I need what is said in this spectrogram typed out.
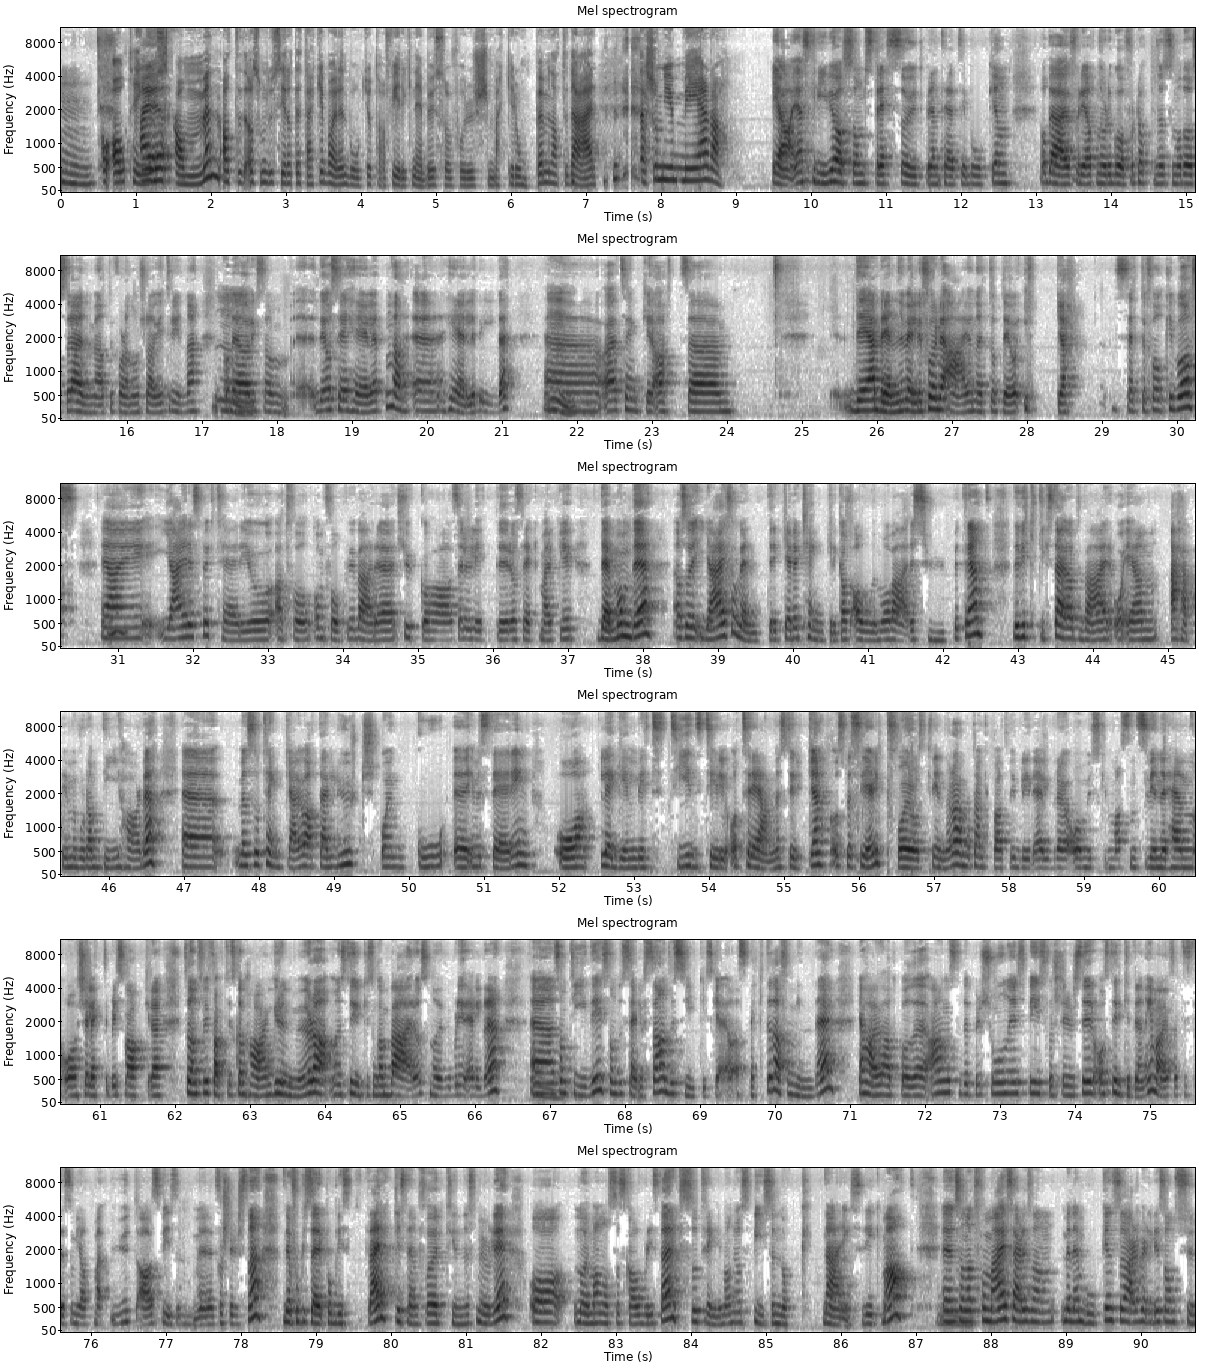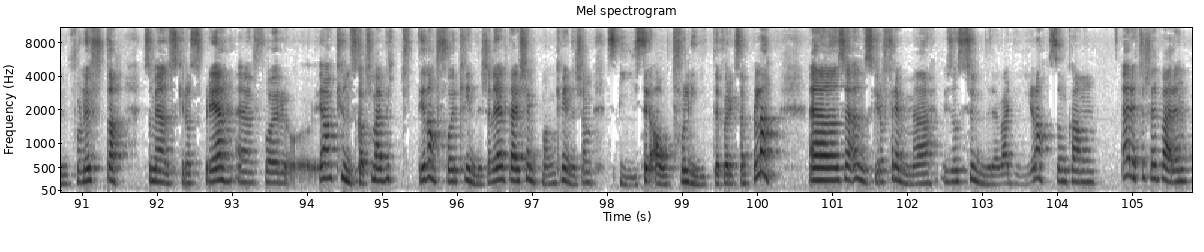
Mm. Og alt henger jo sammen. At, og som du sier, at dette er ikke bare en bok i å ta fire knebøy, så får du smekk rumpe, men at det er, det er så mye mer, da. Ja, jeg skriver jo også om stress og utbrenthet i boken. Og det er jo fordi at når du går for toppene, så må du også regne med at du får deg noen slag i trynet. Mm. Og det å liksom Det å se helheten, da. Eh, hele bildet. Mm. Eh, og jeg tenker at eh, Det jeg brenner veldig for, det er jo nettopp det å ikke sette folk i bås. Jeg, jeg, respekterer jo at folk, om folk vil være tjukke og ha cellulitter og strekkmerker, dem om det. Altså, jeg forventer ikke eller tenker ikke at alle må være supertrent. Det viktigste er jo at hver og en er happy med hvordan de har det. Eh, men så tenker jeg jo at det er lurt og en god eh, investering og legge inn litt tid til å trene styrke. Og spesielt for oss kvinner, da, med tanke på at vi blir eldre og muskelmassen svinner hen og skjelettet blir svakere. Sånn at vi faktisk kan ha en grunnmur da, og en styrke som kan bære oss når vi blir eldre. Eh, mm. samtidig, som du selv sa, det psykiske aspektet da, for min del Jeg har jo hatt både angst, depresjoner, spiseforstyrrelser, og styrketreningen var jo faktisk det som hjalp meg ut av spiseforstyrrelsene. Det å fokusere på å bli sterk istedenfor tynnest mulig. Og når man også skal bli sterk, så trenger man jo å spise nok næringsrik mat. Mm. Sånn at for meg så er det sånn Med den boken så er det veldig sånn sunn fornuft da, som jeg ønsker å spre. Eh, for ja, kunnskap som er viktig da, for kvinner generelt. Det er jo kjempemange kvinner som spiser altfor lite, f.eks. Eh, så jeg ønsker å fremme liksom, sunnere verdier da, som kan ja, rett og slett være en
